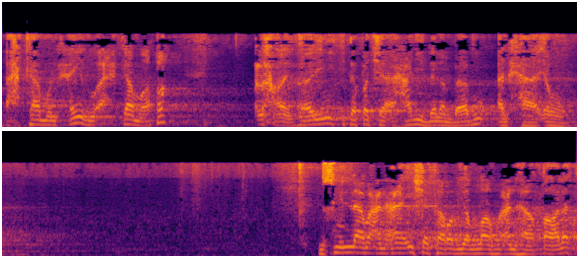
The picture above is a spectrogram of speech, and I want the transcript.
Ahkamul haid wa ahkam apa? Al-haid. Hari ini kita baca hadis dalam bab al-haid. بسم الله وعن عائشة رضي الله عنها قالت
